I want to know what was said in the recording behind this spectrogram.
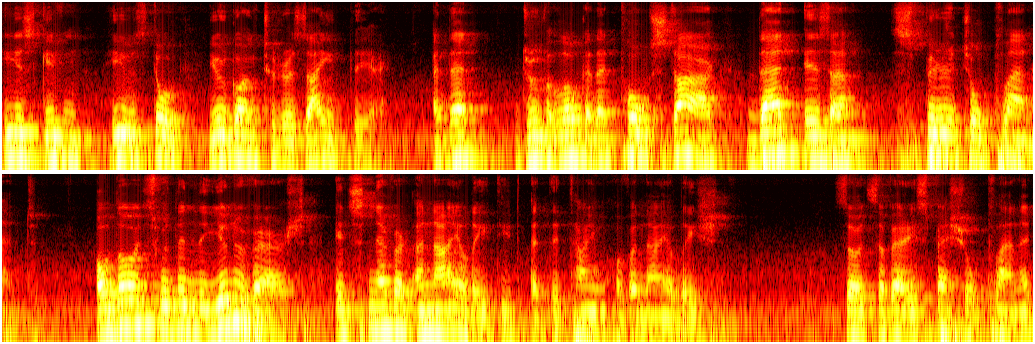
he is given, he was told, you're going to reside there. And that Dhruva Loka, that pole star, that is a spiritual planet. Although it's within the universe, it's never annihilated at the time of annihilation. So it's a very special planet.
